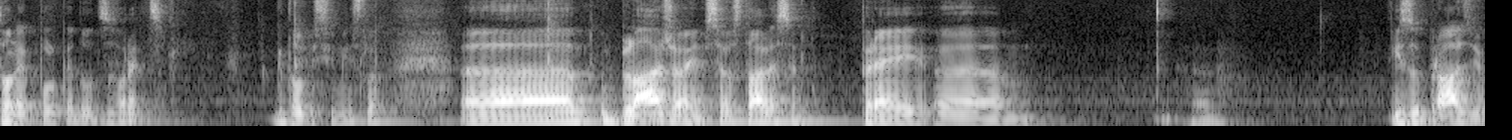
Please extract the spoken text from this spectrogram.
tole je polkadot vzorec. Kdo bi si mislil? Uh, Blaža in vse ostale sem prej uh, izobrazil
